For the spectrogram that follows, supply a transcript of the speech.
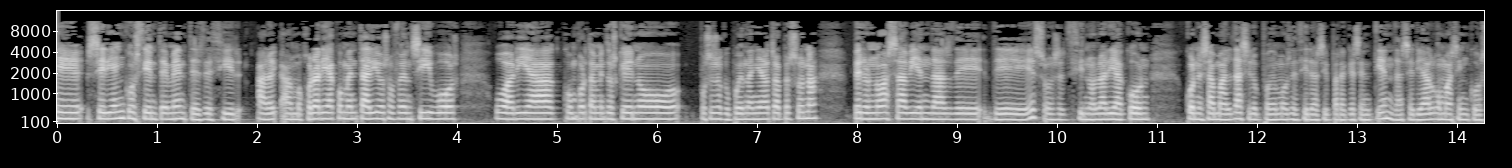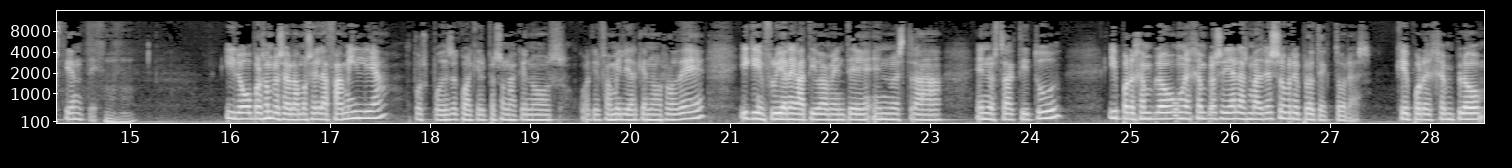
eh, sería inconscientemente, es decir, a, a lo mejor haría comentarios ofensivos o haría comportamientos que no, pues eso, que pueden dañar a otra persona, pero no a sabiendas de, de eso, es decir, no lo haría con, con esa maldad, si lo podemos decir así para que se entienda, sería algo más inconsciente. Y luego, por ejemplo, si hablamos en la familia, pues puede ser cualquier persona que nos, cualquier familiar que nos rodee y que influya negativamente en nuestra, en nuestra actitud. Y, por ejemplo, un ejemplo sería las madres sobreprotectoras, que, por ejemplo,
